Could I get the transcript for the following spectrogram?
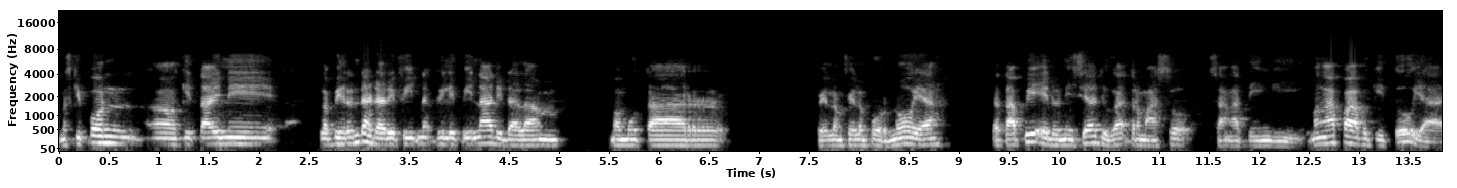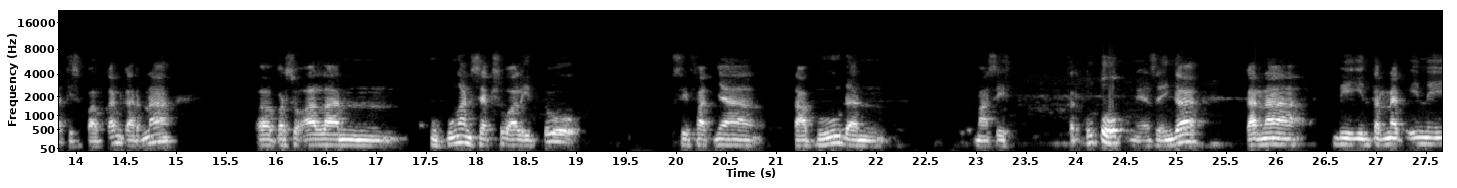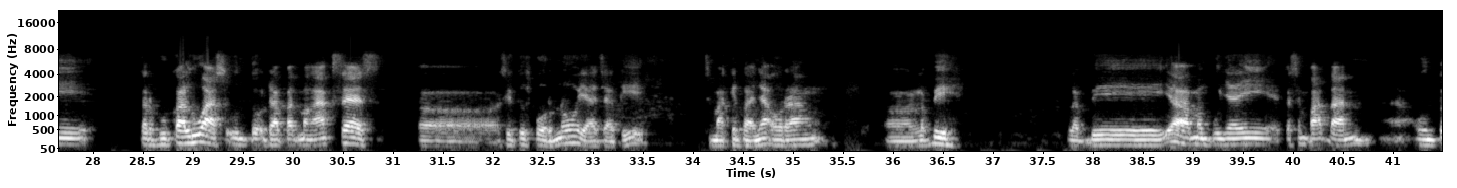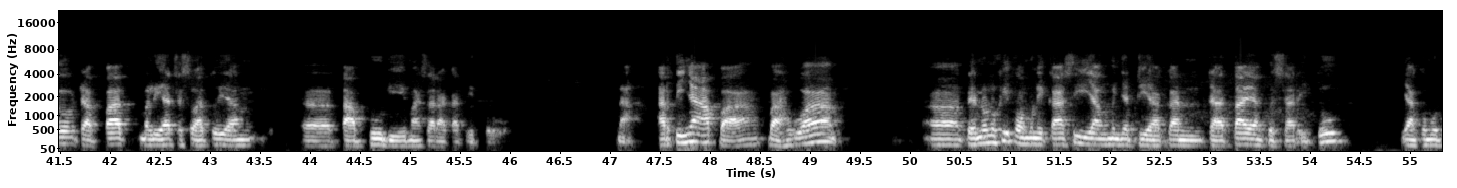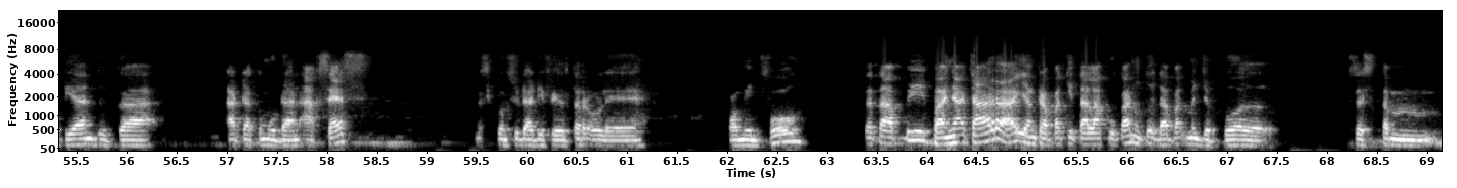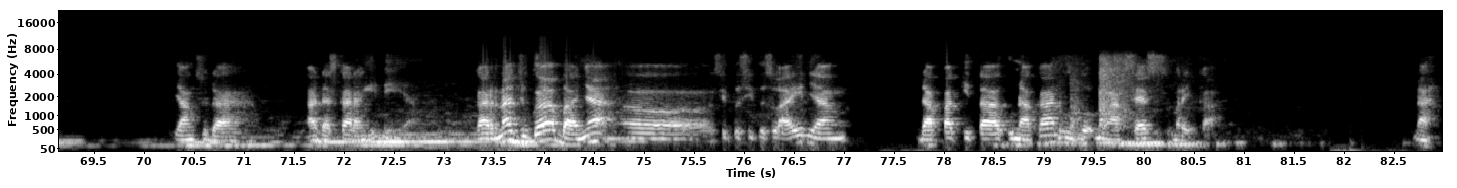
meskipun uh, kita ini lebih rendah dari Filipina di dalam memutar film-film porno ya, tetapi Indonesia juga termasuk sangat tinggi. Mengapa begitu? Ya disebabkan karena e, persoalan hubungan seksual itu sifatnya tabu dan masih tertutup ya sehingga karena di internet ini terbuka luas untuk dapat mengakses e, situs porno ya jadi semakin banyak orang e, lebih lebih ya mempunyai kesempatan uh, untuk dapat melihat sesuatu yang uh, tabu di masyarakat itu. Nah, artinya apa? Bahwa uh, teknologi komunikasi yang menyediakan data yang besar itu, yang kemudian juga ada kemudahan akses, meskipun sudah difilter oleh Kominfo, tetapi banyak cara yang dapat kita lakukan untuk dapat menjebol sistem yang sudah ada sekarang ini ya. Karena juga banyak eh, situs-situs uh, lain yang dapat kita gunakan untuk mengakses mereka. Nah,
